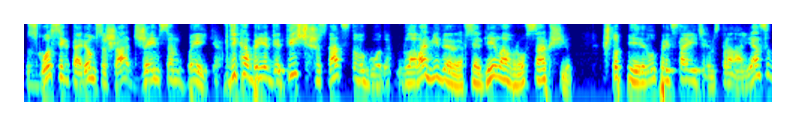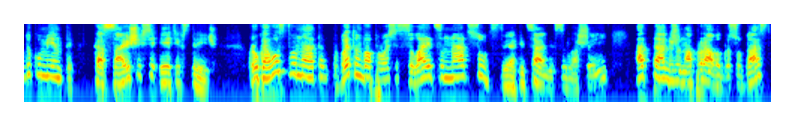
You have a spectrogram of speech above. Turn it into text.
с госсекретарем США Джеймсом Бейкер. В декабре 2016 года глава МИД РФ Сергей Лавров сообщил, что передал представителям стран Альянса документы, касающихся этих встреч. Руководство НАТО в этом вопросе ссылается на отсутствие официальных соглашений, а также на право государств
